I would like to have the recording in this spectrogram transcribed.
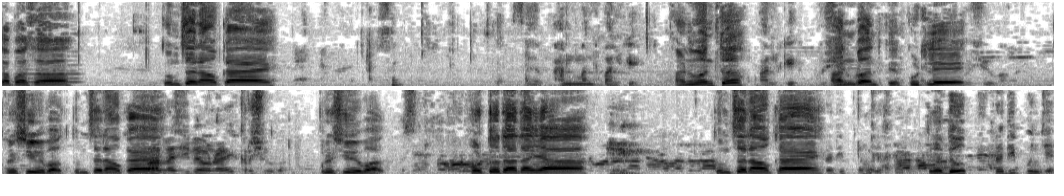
तपासा. तुमचं नाव काय? हनुमंत पालके हनुमंत? पालके कृषी हनुमंत कुठले? कृषी विभाग. कृषी विभाग. तुमचं नाव काय? बालाजी कृषी विभाग. कृषी विभाग. फोटो दादा या. तुमचं नाव काय? प्रदीप पुंजे. प्रदू प्रदीप पुंजे.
